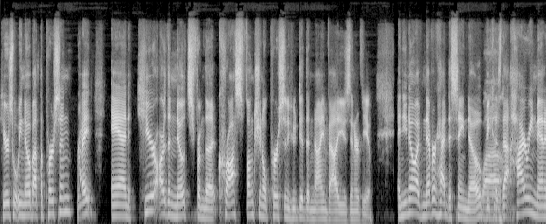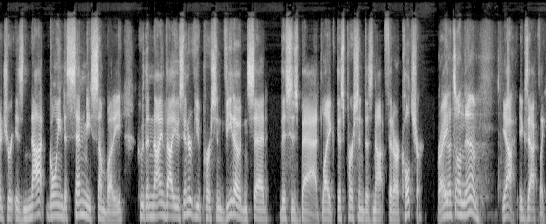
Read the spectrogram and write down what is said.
Here's what we know about the person, right? And here are the notes from the cross functional person who did the nine values interview. And you know, I've never had to say no wow. because that hiring manager is not going to send me somebody who the nine values interview person vetoed and said, this is bad. Like this person does not fit our culture, right? Yeah, that's on them. Yeah, exactly.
